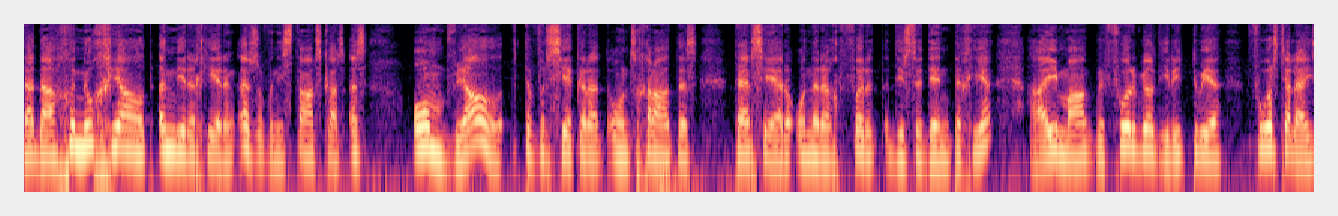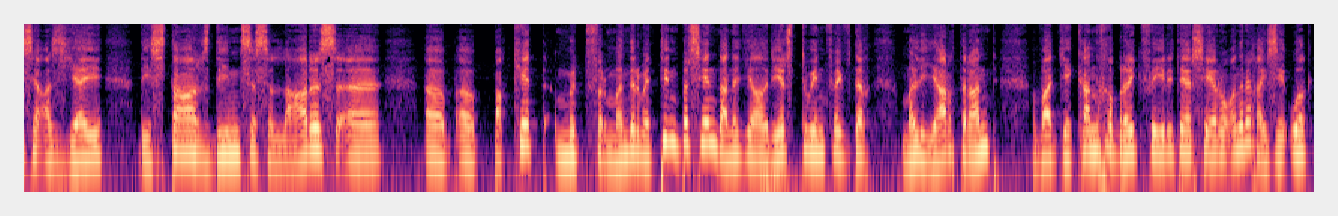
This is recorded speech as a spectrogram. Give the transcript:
dat daar genoeg geld in die regering is of in die staatskas is om wel te verseker dat ons gratis tersiêre onderrig vir die studente gee. Hy maak byvoorbeeld hierdie twee voorstelle. Hy sê as jy die staatsdienste salaris 'n uh, 'n uh, uh, pakket moet verminder met 10%, dan het jy al reeds 52 miljard rand wat jy kan gebruik vir hierdie tersiêre onderrig. Hy sê ook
